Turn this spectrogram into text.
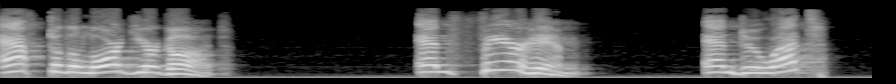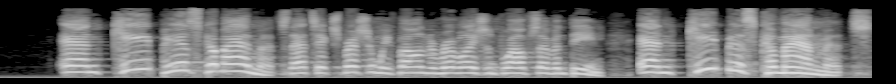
after the Lord your God and fear him and do what? and keep his commandments. That's the expression we found in Revelation 12, 17. And keep his commandments.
